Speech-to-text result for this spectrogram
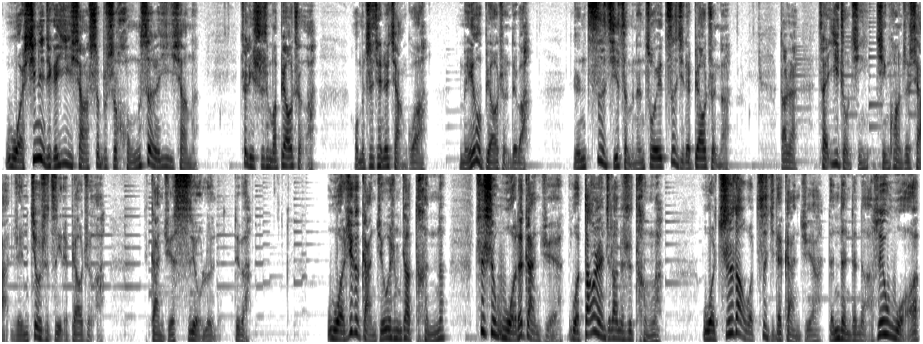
我心里这个意向是不是红色的意向呢？这里是什么标准啊？我们之前就讲过啊，没有标准，对吧？人自己怎么能作为自己的标准呢？当然，在一种情情况之下，人就是自己的标准啊，感觉私有论，对吧？我这个感觉为什么叫疼呢？这是我的感觉，我当然知道那是疼了，我知道我自己的感觉啊，等等等等啊，所以我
